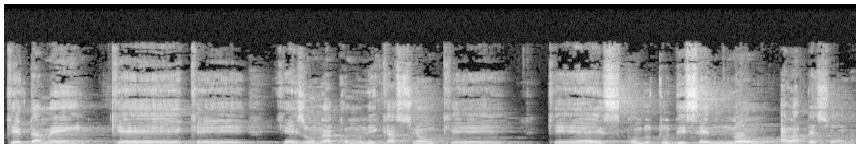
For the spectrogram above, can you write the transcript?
que também que que que é uma comunicação que que é quando tu dices não a la persona.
